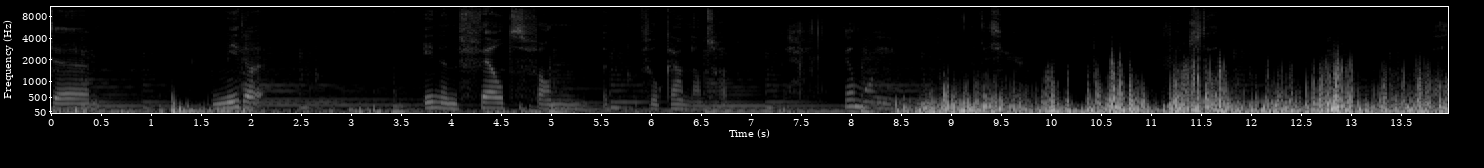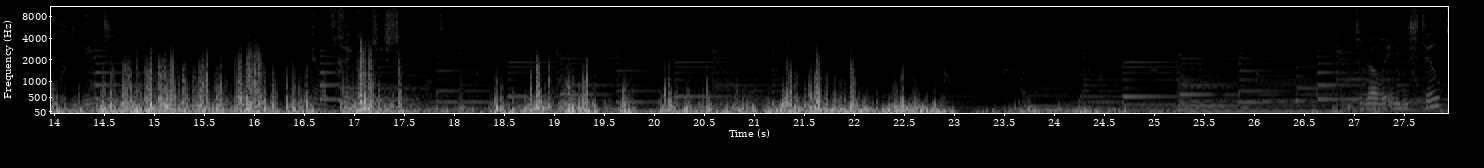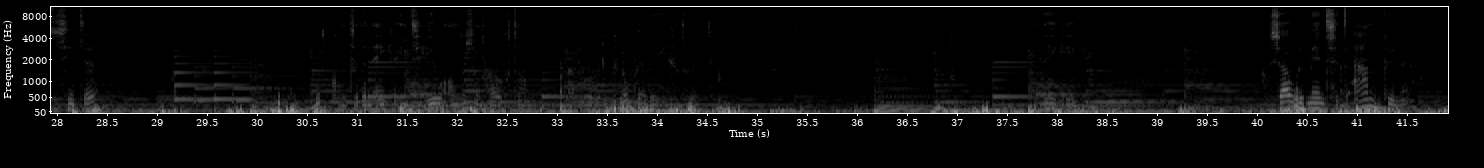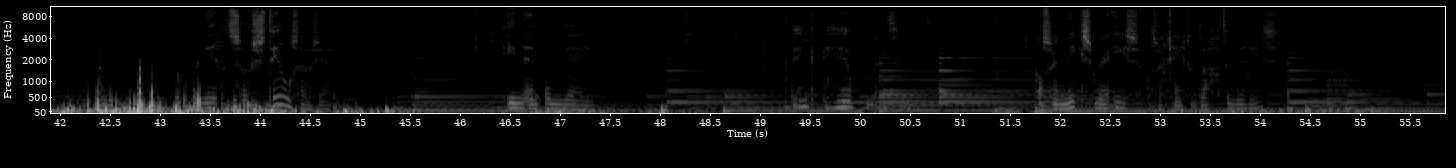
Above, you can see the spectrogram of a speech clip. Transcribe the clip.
zitten midden in een veld van het vulkaanlandschap. Heel mooi hier. Het is hier doodstil. Behalve de wind. En wat gekko's is er niemand. En terwijl we in die stilte zitten, komt er in één keer iets heel anders omhoog dan waarvoor we de knop hebben ingedrukt. Dan denk ik, zouden mensen het aankunnen wanneer het zo stil zou zijn? In en om je heen. Ik denk heel veel mensen niet. Als er niks meer is, als er geen gedachte meer is.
